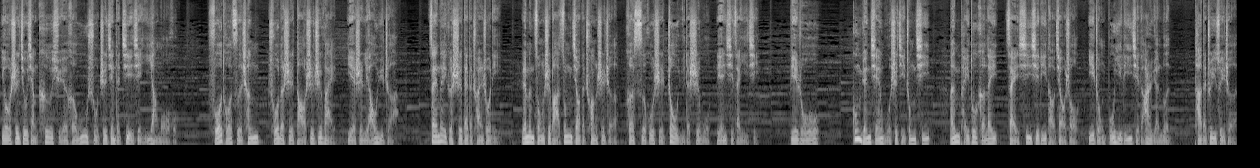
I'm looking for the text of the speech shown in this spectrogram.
有时就像科学和巫术之间的界限一样模糊。佛陀自称除了是导师之外，也是疗愈者。在那个时代的传说里，人们总是把宗教的创始者和似乎是咒语的事物联系在一起，比如。公元前五世纪中期，恩培多克雷在西西里岛教授一种不易理解的二元论。他的追随者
